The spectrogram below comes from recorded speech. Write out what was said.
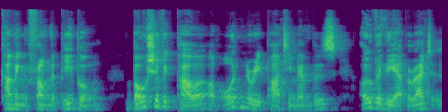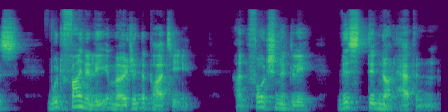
coming from the people, Bolshevik power of ordinary party members over the apparatus would finally emerge in the party. Unfortunately, this did not happen.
